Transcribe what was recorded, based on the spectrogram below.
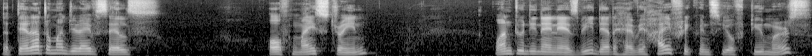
the teratoma derived cells of mice strain 129 SB that have a high frequency of tumors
